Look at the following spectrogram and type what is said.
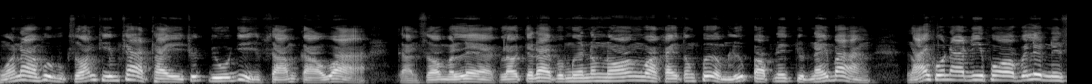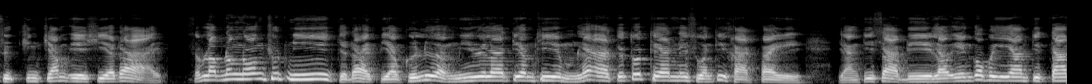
หัวหน้าผู้ฝึกสอนทีมชาติไทยชุดยู23กล่าวว่า การซ้อมวันแรกเราจะได้ประเมินน้องๆ ว่าใครต้องเพิ่มหรือปรับในจุดไหนบ้าง หลายคนอาจดีพอไปเล่นในศึกชิงแชมป์เอเชียได้ สำหรับน้องๆชุดนี้จะได้เปรียบคือเรื่องมีเวลาเตรียมทีม และอาจจะทดแทนในส่วนที่ขาดไป อย่างที่ทราบดีเราเองก็พยายามติดตาม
